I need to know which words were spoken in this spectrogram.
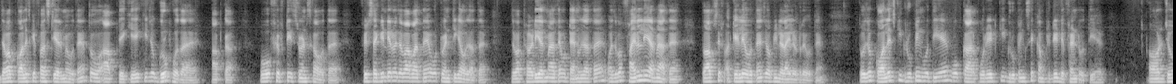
जब आप कॉलेज के फ़र्स्ट ईयर में होते हैं तो आप देखिए कि जो ग्रुप होता है आपका, वो फिफ्टी स्टूडेंट्स का होता है। फिर सेकेंड ईयर में जब आप आते हैं, वो ट्वेंटी का हो जाता है। जब आप थर्ड ईयर में आते हैं, वो टेन हो जाता है। और जब आप फाइनल ईयर में आते हैं तो आप सिर्फ़ अकेले होते हैं जो अपनी लड़ाई लड़ रहे होते हैं। तो जो कॉलेज की ग्रुपिंग होती है, वो कारपोरेट की ग्रुपिंग से कम्प्लीटली डिफरेंट होती है। और जो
